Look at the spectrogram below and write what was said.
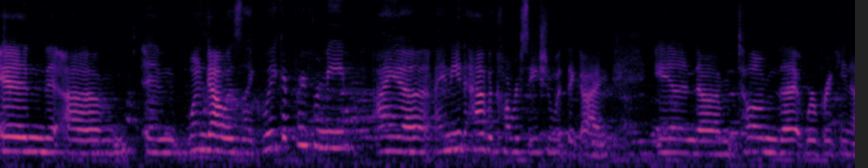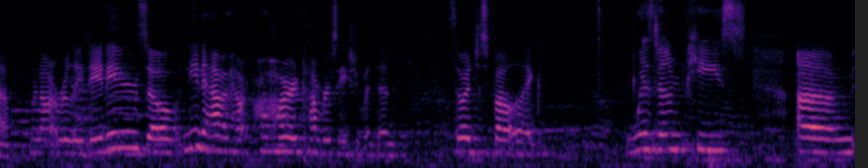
And um, and one guy was like, well, you could pray for me. I uh, I need to have a conversation with the guy and um, tell him that we're breaking up. We're not really dating, so need to have a hard conversation with him. So I just felt like wisdom, peace, um,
